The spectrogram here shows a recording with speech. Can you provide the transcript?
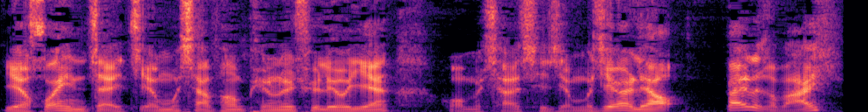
也欢迎在节目下方评论区留言。我们下期节目接着聊，拜了个拜。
